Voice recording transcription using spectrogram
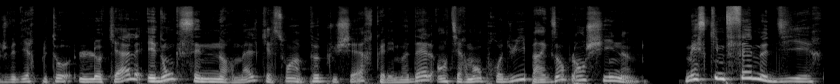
je vais dire plutôt local, et donc c'est normal qu'elle soit un peu plus chère que les modèles entièrement produits par exemple en Chine. Mais ce qui me fait me dire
